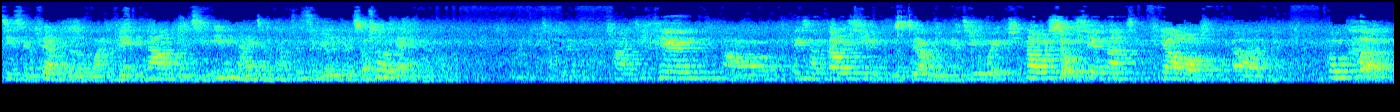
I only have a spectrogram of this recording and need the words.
进行非常的完美。那我们请一平来讲讲这整个一个小小的感言，好吗？啊，今天啊非常高兴有这样的一个机会。那我首先呢要呃恭贺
